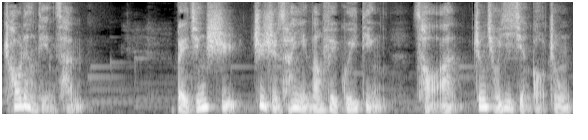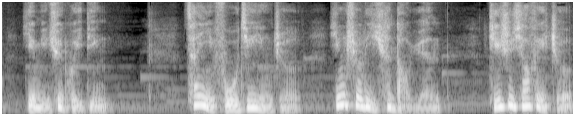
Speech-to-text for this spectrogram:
超量点餐。北京市制止餐饮浪费规定草案征求意见稿中也明确规定，餐饮服务经营者应设立劝导员，提示消费者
